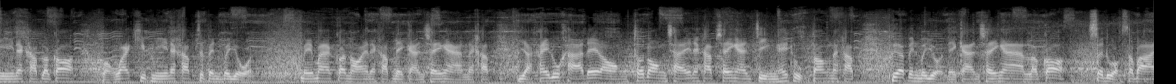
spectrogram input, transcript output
นี้นะครับ แล้วก็หวังว่าคลิปนี้นะครับ จะเป็นประโยชน์ไม่มากก็น้อยนะครับในการใช้งานนะครับ อยากให้ลูกค้าได้ลองทดลองใช้นะครับ ใช้งานจริงให้ถูกต้องนะครับ เพื่อเป็นประโยชน์ในการใช้งาน แล้วก็สะดวกสบาย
